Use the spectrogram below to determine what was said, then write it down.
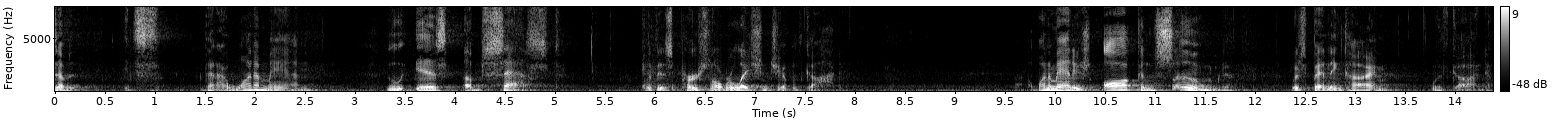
a, it's that I want a man who is obsessed with his personal relationship with God. I want a man who's all consumed with spending time with God.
